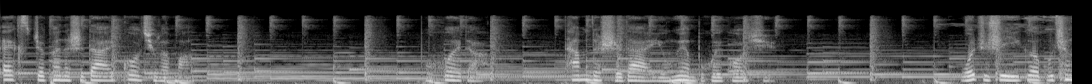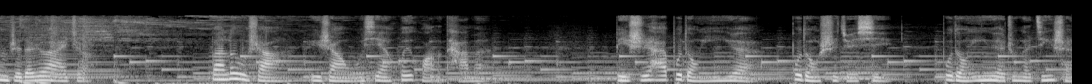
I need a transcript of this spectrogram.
X Japan 的时代过去了吗？不会的，他们的时代永远不会过去。我只是一个不称职的热爱者。半路上遇上无限辉煌的他们，彼时还不懂音乐，不懂视觉系，不懂音乐中的精神。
